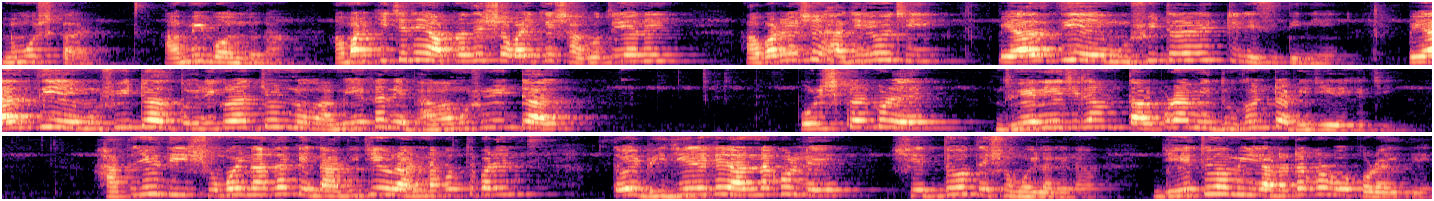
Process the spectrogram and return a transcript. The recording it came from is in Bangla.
নমস্কার, আমি বন্দনা। আমার কিচেনে আপনাদের সবাইকে স্বাগত জানাই। আবারও এসে হাজির হয়েছি পেঁয়াজ দিয়ে মুসুর ডালের একটি রেসিপি নিয়ে। পেঁয়াজ দিয়ে মুসুর ডাল তৈরি করার জন্য আমি এখানে ভাঙা মুসুরির ডাল পরিষ্কার করে ধুয়ে নিয়েছিলাম, তারপর আমি দু ঘণ্টা ভিজিয়ে রেখেছি। হাতে যদি সময় না থাকে না ভিজিয়েও রান্না করতে পারেন, তবে ভিজিয়ে রেখে রান্না করলে সেদ্ধ হতে সময় লাগে না। যেহেতু আমি রান্নাটা করব কড়াইতে,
